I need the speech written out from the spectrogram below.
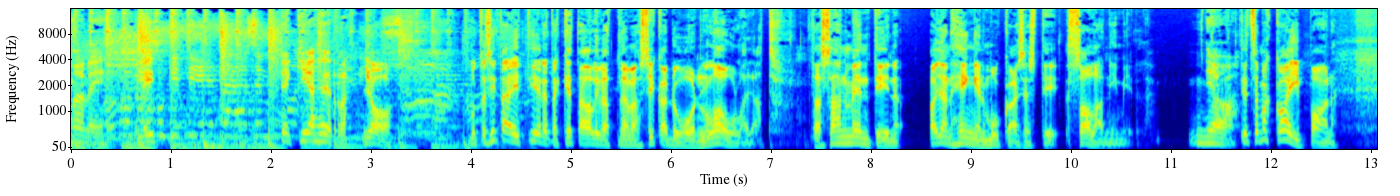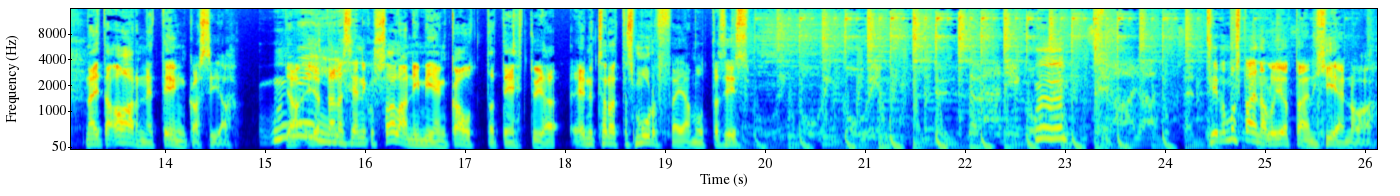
No niin, eli tekijä herra. Joo, mutta sitä ei tiedetä, ketä olivat nämä Sikaduon laulajat. Tässähän mentiin ajan hengen mukaisesti salanimillä. Joo. Tiedätkö, mä kaipaan näitä Arne Tenkasia ja, ja Niin. tällaisia niin kuin salanimien kautta tehtyjä, en nyt sano, että smurfeja, mutta siis... Mm. Siinä on musta aina ollut jotain hienoa,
